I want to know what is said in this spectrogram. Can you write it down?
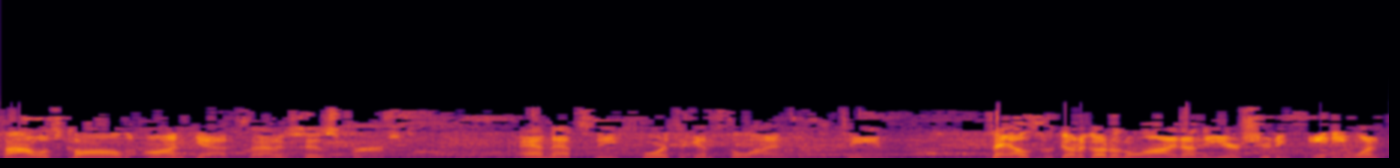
Foul was called on Getz. That is his first, and that's the fourth against the Lions as a team. Fales is going to go to the line on the year shooting 81%.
